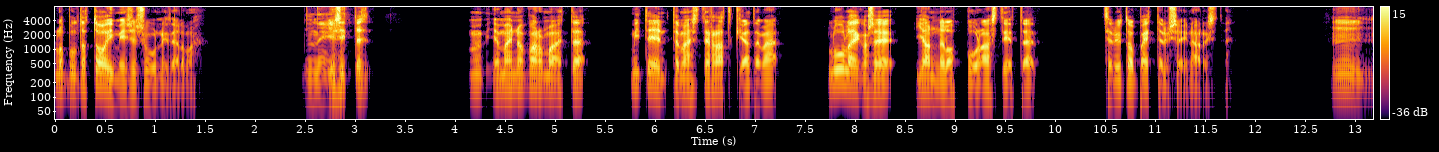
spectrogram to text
lopulta toimii se suunnitelma. Niin. Ja sitten, ja mä en ole varma, että miten tämä sitten ratkeaa tämä, luuleeko se Janne loppuun asti, että se nyt on pettänyt se Inari sitä? Hmm.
